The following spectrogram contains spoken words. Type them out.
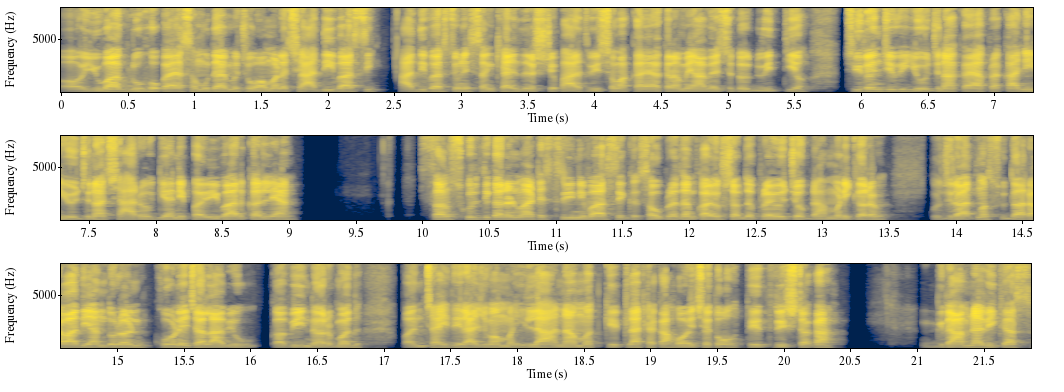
યુવા ગૃહો કયા સમુદાયમાં જોવા મળે છે? આદિવાસી. આદિવાસીઓની સંખ્યાની દ્રષ્ટિએ ભારત વિશ્વમાં કયા ક્રમે આવે છે? તો દ્વિતીય, ચિરંજીવી યોજના કયા પ્રકારની યોજના છે? આરોગ્ય અને પરિવાર કલ્યાણ. સંસ્કૃતિકરણ માટે શ્રીનિવાસે સૌપ્રથમ કયો શબ્દ પ્રયોજ્યો? બ્રાહ્મણીકરણ. ગુજરાતમાં સુધારાવાદી આંદોલન કોણે ચલાવ્યું? કવિ નર્મદ. પંચાયતી રાજમાં મહિલા અનામત કેટલા ટકા હોય છે? તો તેત્રીસ ટકા. ગ્રામના વિકાસ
